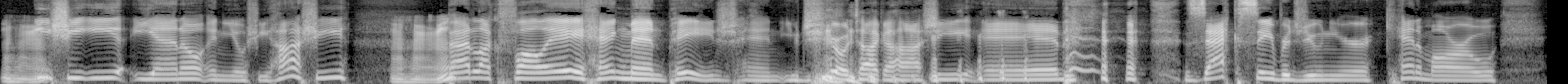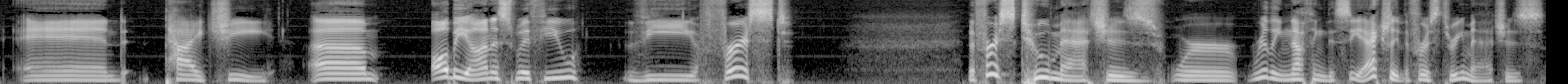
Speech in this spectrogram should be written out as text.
Ishii, Yano, and Yoshihashi. Mm-hmm. Bad Luck Fale, Hangman Page, and Yujiro Takahashi, and Zack Sabre Jr., Kanemaru, and Taichi. Um, I'll be honest with you, the first the first two matches were really nothing to see. Actually, the first three matches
